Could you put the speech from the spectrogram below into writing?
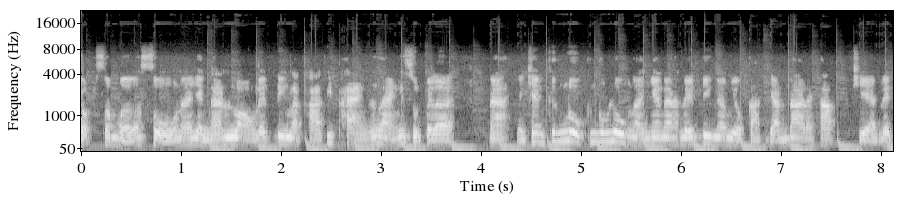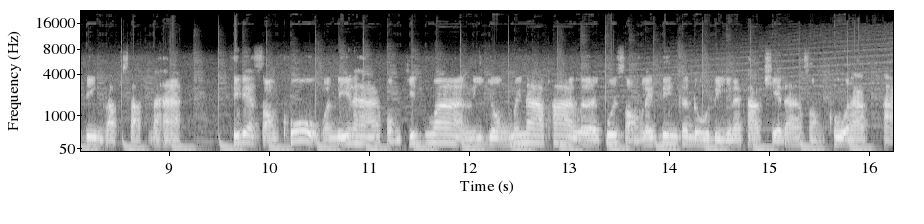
จบเสมอสูงนะอย่างนั้นลองเลดดิ้งราคาที่แพงและแรงที่สุดไปเลยนะอย่างเช่นครึ่งลูกครึ่งลูกอะไรเงี้ยนะเลดดิ้งนะมีโอกาสยันได้นะครับเชียร์เลดดิ้งรับซับนะฮะทีเด็ดสองคู่วันนี้นะฮะผมคิดว่าลียงไม่น่าพลาดเลยคู่สองเลดดิ้งก็ดูดีนะครับเชียร์ได้สองคู่นะครับหา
